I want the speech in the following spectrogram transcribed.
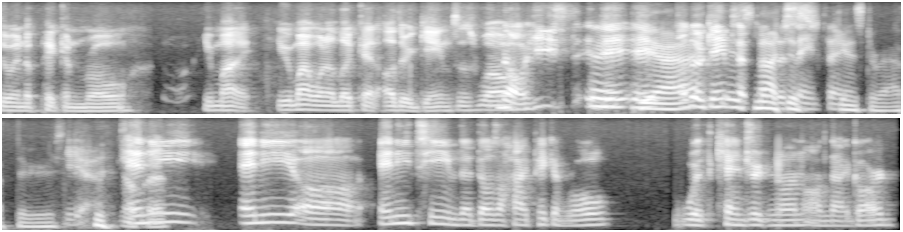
doing the pick and roll. You might you might want to look at other games as well. no, he's they, it- yeah, other games it's have done not the just same thing. against the Raptors. Yeah. Any any uh any team that does a high pick and roll with Kendrick Nunn on that guard,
